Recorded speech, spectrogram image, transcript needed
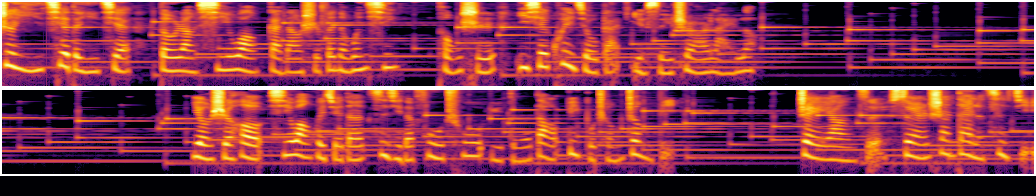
这一切的一切，都让希望感到十分的温馨。同时，一些愧疚感也随之而来了。有时候，希望会觉得自己的付出与得到并不成正比。这样子虽然善待了自己，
